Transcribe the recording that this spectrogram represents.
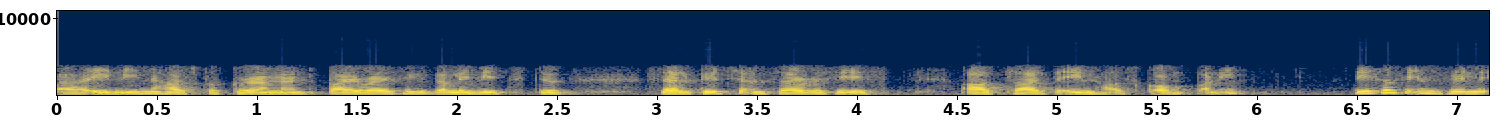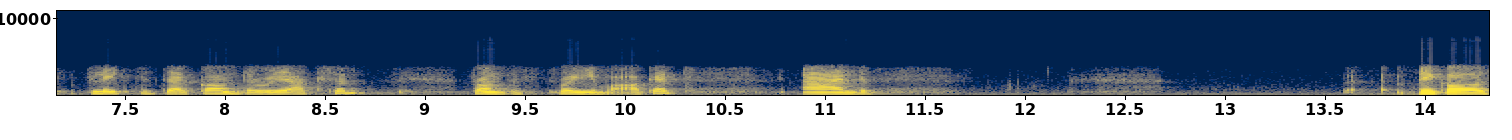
uh, in in-house procurement by raising the limits to sell goods and services outside the in-house company. This has inflicted a counter-reaction from the free market, and because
